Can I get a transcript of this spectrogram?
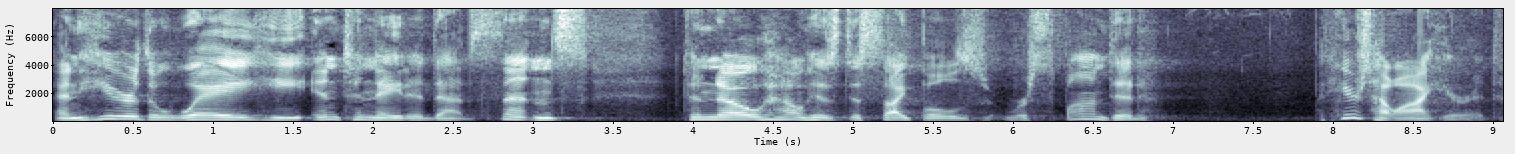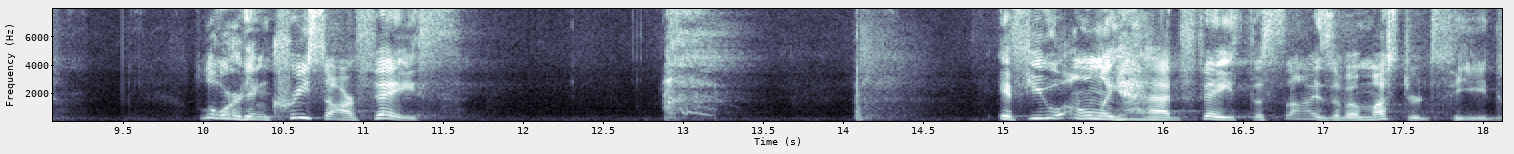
and hear the way he intonated that sentence to know how his disciples responded. But here's how I hear it Lord, increase our faith. If you only had faith the size of a mustard seed,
